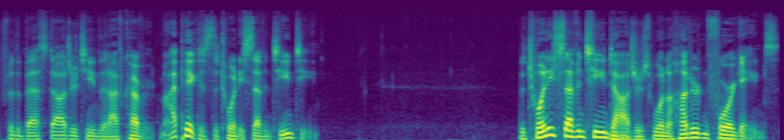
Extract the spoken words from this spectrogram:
for the best Dodger team that I've covered. My pick is the 2017 team. The 2017 Dodgers won 104 games,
